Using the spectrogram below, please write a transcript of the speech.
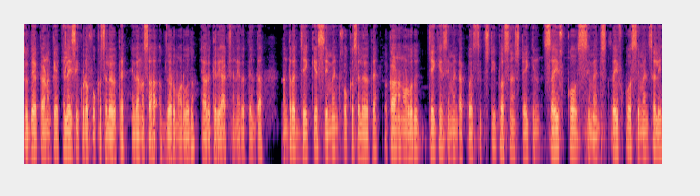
ಸುದ್ದಿಯ ಕಾರಣಕ್ಕೆ ಎಲ್ ಐ ಸಿ ಕೂಡ ಫೋಕಸ್ ಅಲ್ಲಿರುತ್ತೆ. ಇದನ್ನು ಸಹ ಅಬ್ಸರ್ವ್ ಮಾಡಬಹುದು ಯಾವ ರೀತಿ ರಿಯಾಕ್ಷನ್ ಇರುತ್ತೆ ಅಂತ ನಂತರ ಜೆ ಕೆ ಸಿಮೆಂಟ್ ಫೋಕಸ್ ಅಲ್ಲಿ ಇರುತ್ತೆ. ಕಾರಣ ನೋಡಬಹುದು J K Cement acquire sixty percent stake in Saifco Cements Saifco Cements ಅಲ್ಲಿ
